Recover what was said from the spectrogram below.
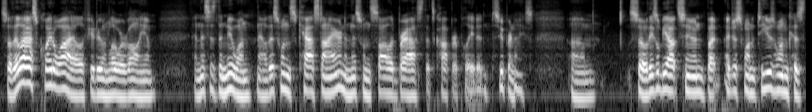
So they last quite a while if you're doing lower volume and this is the new one. Now this one's cast iron and this one's solid brass that's copper plated. Super nice. Um, so these will be out soon, but I just wanted to use one because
